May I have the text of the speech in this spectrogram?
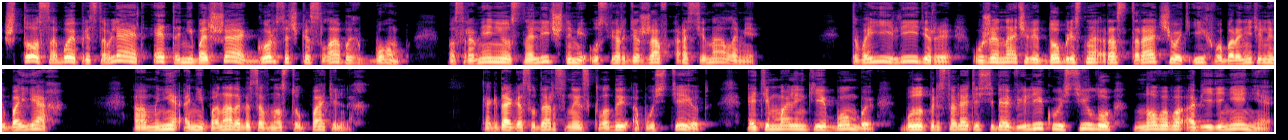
Что собой представляет эта небольшая горсточка слабых бомб по сравнению с наличными у сверхдержав арсеналами? Твои лидеры уже начали доблестно растрачивать их в оборонительных боях, а мне они понадобятся в наступательных. Когда государственные склады опустеют, эти маленькие бомбы будут представлять из себя великую силу нового объединения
